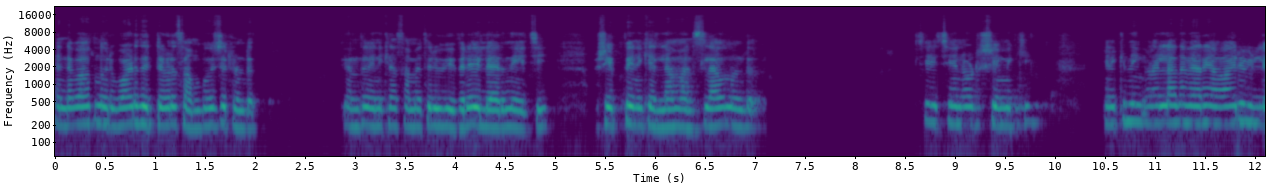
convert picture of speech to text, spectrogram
എന്റെ ഭാഗത്തുനിന്ന് ഒരുപാട് തെറ്റുകൾ സംഭവിച്ചിട്ടുണ്ട്. എന്തോ എനിക്ക് ആ സമയത്ത് ഒരു വിവരമില്ലായിരുന്നു ചേച്ചി. പക്ഷെ ഇപ്പൊ എനിക്ക് എല്ലാം മനസ്സിലാവുന്നുണ്ട്. ചേച്ചി എന്നോട് ക്ഷമിക്ക്. എനിക്ക് നിങ്ങളല്ലാതെ വേറെ ആരുമില്ല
